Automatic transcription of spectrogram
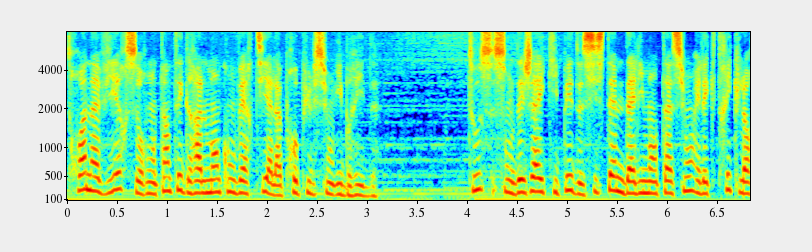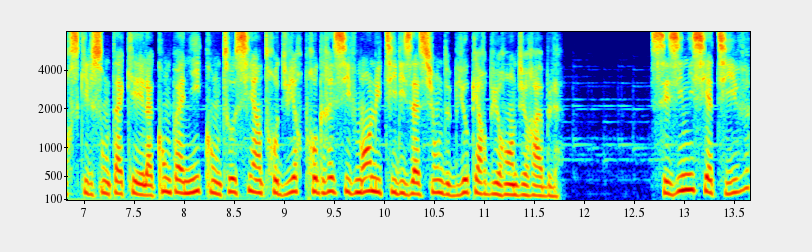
Trois navires seront intégralement convertis à la propulsion hybride. Tous sont déjà équipés de systèmes d'alimentation électrique lorsqu'ils sont taqués et la compagnie compte aussi introduire progressivement l'utilisation de biocarburants durables. Ces initiatives,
